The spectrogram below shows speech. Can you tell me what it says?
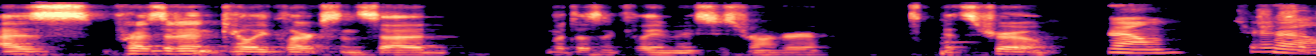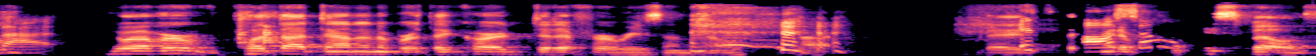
as President Kelly Clarkson said, what doesn't kill you makes you stronger. It's true. True. Cheers to True. that. Whoever put that down in a birthday card did it for a reason. I will say that. They, It's they also- spilled.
